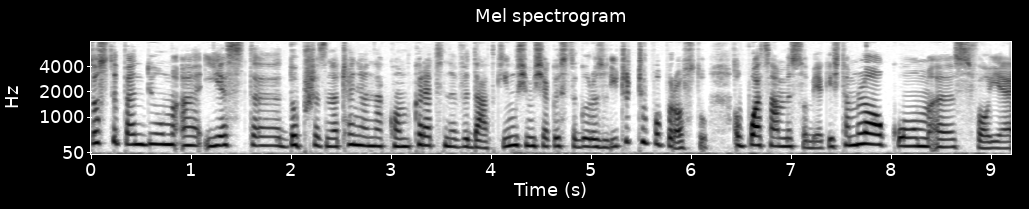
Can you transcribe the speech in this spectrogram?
To stypendium e, jest e, do przeznaczenia na konkretne wydatki. Musimy się jakoś z tego rozliczyć, czy po prostu opłacamy sobie jakieś tam lokum, e, swoje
